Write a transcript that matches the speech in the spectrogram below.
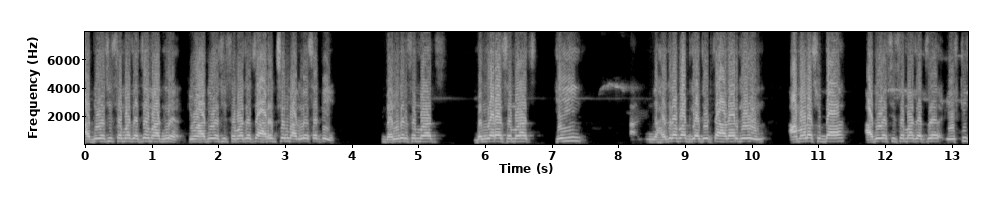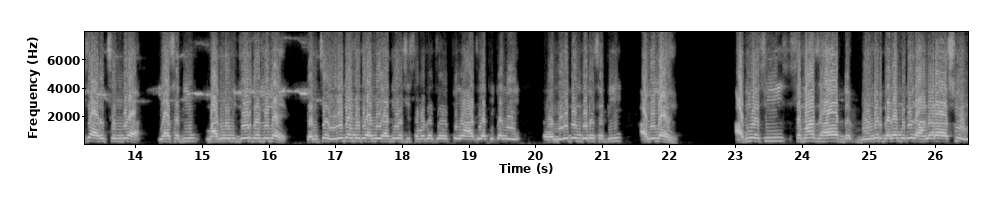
आदिवासी समाजाच्या मागण्या किंवा आदिवासी समाजाचं आरक्षण मागण्यासाठी धनगर समाज बंजारा समाज ही हैदराबाद गॅजेटचा आधार घेऊन आम्हाला सुद्धा आदिवासी समाजाचं एसटीचं आरक्षण द्या यासाठी मागण्यांनी जोर धरलेला आहे. त्यांच्या विरोधामध्ये आम्ही आदिवासी समाजाच्या वतीनं आज या ठिकाणी निवेदन देण्यासाठी आलेलो आहे. आदिवासी समाज हा ड- डोंगर दऱ्यामध्ये राहणारा असून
